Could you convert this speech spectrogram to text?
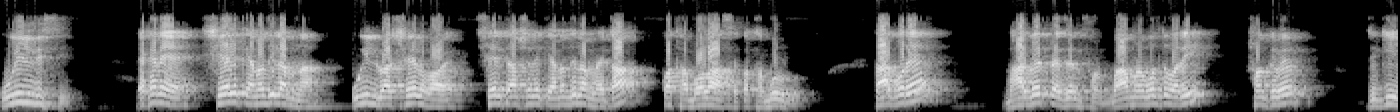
উইল দিছি। এখানে শেল কেন দিলাম না? উইল বা শেল হয়। শেলটা আসলে কেন দিলাম না? এটা কথা বলা আছে, কথা বলব। তারপরে ভার্বের প্রেজেন্ট ফর্ম বা আমরা বলতে পারি সংক্ষেপে যে কি?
